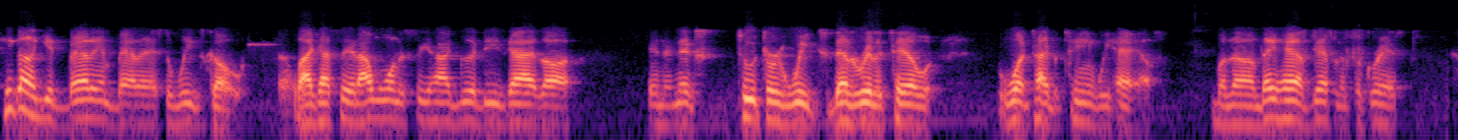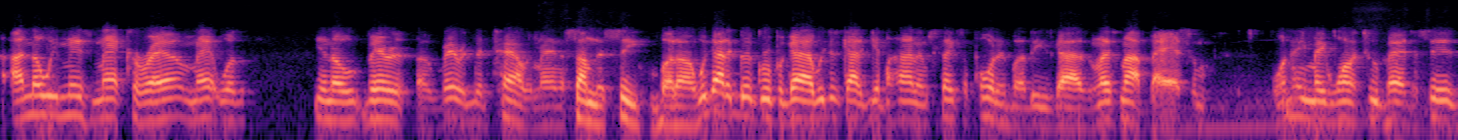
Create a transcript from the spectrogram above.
he gonna get better and better as the weeks go. Like I said, I want to see how good these guys are in the next two three weeks. That'll really tell what type of team we have but um, they have definitely progressed. I know we missed Matt Corral. Matt was, you know, very uh, very good talent, man. It's something to see. But uh, we got a good group of guys. We just got to get behind them, stay supported by these guys, and let's not bash them when they make one or two bad decisions.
